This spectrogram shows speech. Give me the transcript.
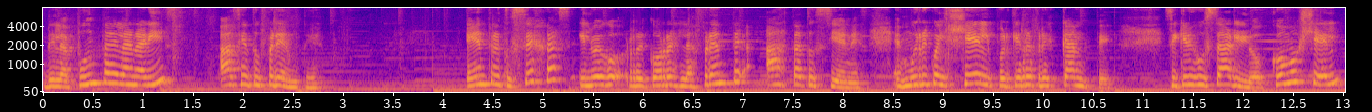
De la punta de la nariz hacia tu frente entre tus cejas y luego recorres la frente hasta tus sienes. Es muy rico el gel porque es refrescante. Si quieres usarlo como gel,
